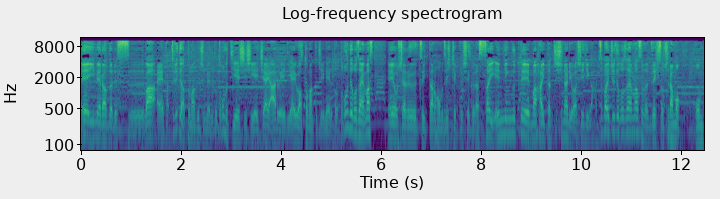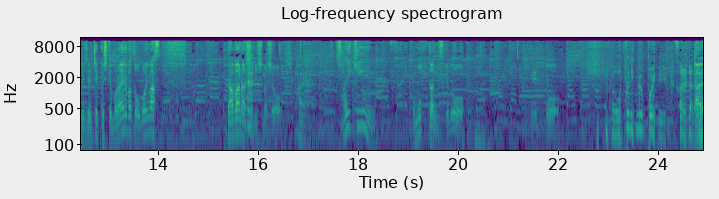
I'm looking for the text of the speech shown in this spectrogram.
えー、e メールアドレスは、えー、タッチリディアットマーク Gmail.com、tacchiradi アットマーク Gmail.com でございます。えー、オフィシャルツイッターの方もぜひチェックしてください。エンディングテーマ、ハイタッチシナリオは CD が発売中でございますので、ぜひそちらもホームページでチェックしてもらえればと思います。ダ話にしましょう。はいはい、最近、思ったんですけど、えーっと、オープニングっぽいあれだ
